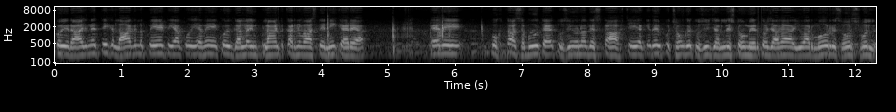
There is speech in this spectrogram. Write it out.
ਕੋਈ ਰਾਜਨੀਤਿਕ ਲਾਗ ਲਪੇਟ ਜਾਂ ਕੋਈ ਐਵੇਂ ਕੋਈ ਗੱਲ ਇੰਪਲਾਂਟ ਕਰਨ ਵਾਸਤੇ ਨਹੀਂ ਕਹਿ ਰਿਹਾ। ਇਹਦੇ ਪੁਖਤਾ ਸਬੂਤ ਹੈ, ਤੁਸੀਂ ਉਹਨਾਂ ਦੇ ਸਟਾਫ 'ਚ ਜਾਂ ਕਿਤੇ ਵੀ ਪੁੱਛੋਗੇ, ਤੁਸੀਂ ਜਰਨਲਿਸਟ ਹੋ, ਮੇਰੇ ਤੋਂ ਜ਼ਿਆਦਾ ਯੂ ਆਰ ਮੋਰ ਰਿਸੋਰਸਫੁਲ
